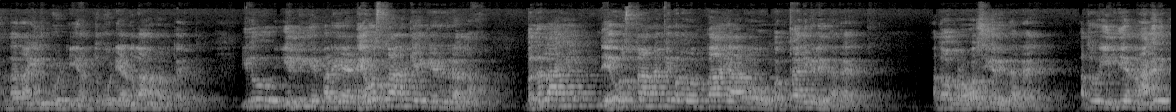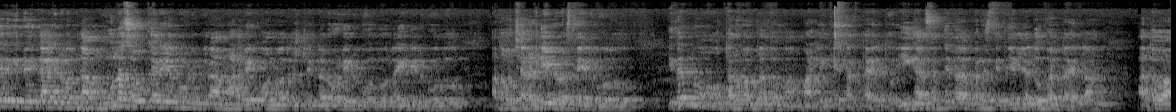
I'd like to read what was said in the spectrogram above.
ಸಾಧಾರಣ ಐದು ಕೋಟಿ ಹತ್ತು ಕೋಟಿ ಅನುದಾನ ಬರ್ತಾ ಇತ್ತು. ಇದು ಎಲ್ಲಿಗೆ ಬರೆಯ ದೇವಸ್ಥಾನಕ್ಕೆ ಕೇಳಿದ್ರಲ್ಲ ಬದಲಾಗಿ ದೇವಸ್ಥಾನಕ್ಕೆ ಬರುವಂತಹ ಯಾರು ಭಕ್ತಾದಿಗಳಿದ್ದಾರೆ, ಅಥವಾ ಪ್ರವಾಸಿಗರಿದ್ದಾರೆ, ಅಥವಾ ಇಲ್ಲಿಯ ನಾಗರಿಕರಿಗೆ ಬೇಕಾಗಿರುವಂತಹ ಮೂಲ ಸೌಕರ್ಯವನ್ನು ಮಾಡಬೇಕು ಅನ್ನೋ ದೃಷ್ಟಿಯಿಂದ ರೋಡ್ ಇರ್ಬೋದು ಲೈಟ್ ಇರ್ಬೋದು, ಅಥವಾ ಚರಂಡಿ ವ್ಯವಸ್ಥೆ ಇರ್ಬೋದು, ಇದನ್ನು ತರುವಂಥದ್ದು ಮಾಡಲಿಕ್ಕೆ ತರ್ತಾ ಇತ್ತು. ಈಗ ಸದ್ಯದ ಪರಿಸ್ಥಿತಿಯಲ್ಲಿ ಅದು ಬರ್ತಾ ಇಲ್ಲ. ಅಥವಾ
